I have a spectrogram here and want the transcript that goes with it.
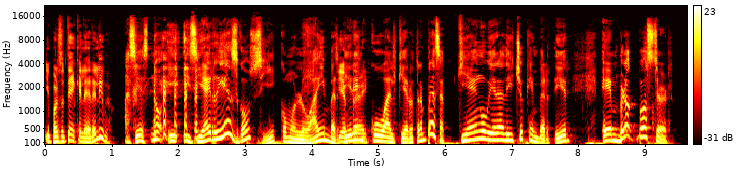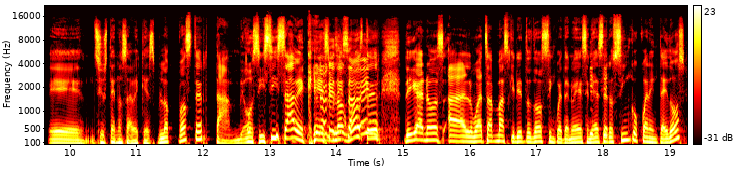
Y por eso tiene que leer el libro. Así es. No, y, y si hay riesgo, sí, como lo hay invertir Siempre en hay. cualquier otra empresa. ¿Quién hubiera dicho que invertir en Blockbuster? Eh, si usted no sabe qué es Blockbuster, también, o si sí sabe qué Creo es que Blockbuster, díganos al WhatsApp más 502 59 05 42.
